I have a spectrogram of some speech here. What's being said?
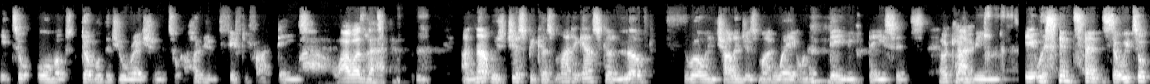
it took almost double the duration. It took 155 days. Wow. Why was that? And that was just because Madagascar loved throwing challenges my way on a daily basis. Okay. I mean, it was intense. So we took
